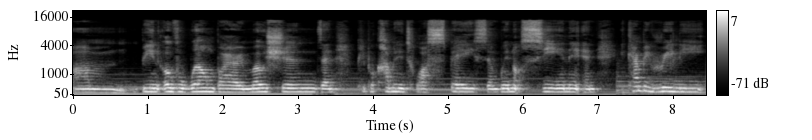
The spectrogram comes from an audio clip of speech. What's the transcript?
um, being overwhelmed by our emotions and people coming into our space and we're not seeing it, and it can be really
